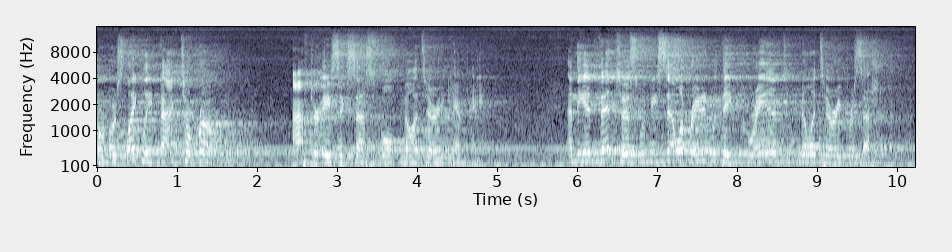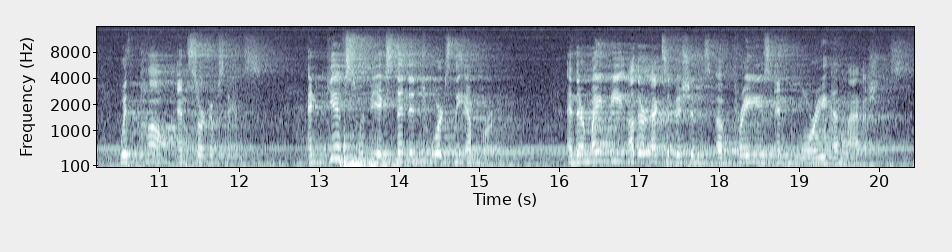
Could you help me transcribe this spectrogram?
or most likely back to Rome after a successful military campaign. And the Adventus would be celebrated with a grand military procession, with pomp and circumstance. And gifts would be extended towards the emperor and there might be other exhibitions of praise and glory and lavishness.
